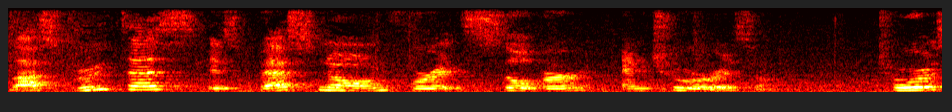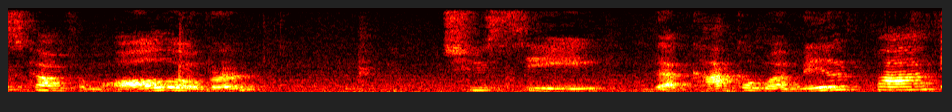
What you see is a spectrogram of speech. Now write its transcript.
Las Grutas is best known for its silver and tourism. Tourists come from all over to see the Cacahuamilpa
